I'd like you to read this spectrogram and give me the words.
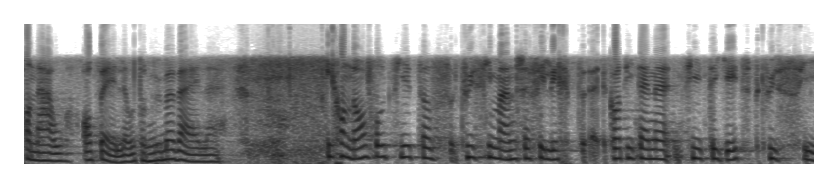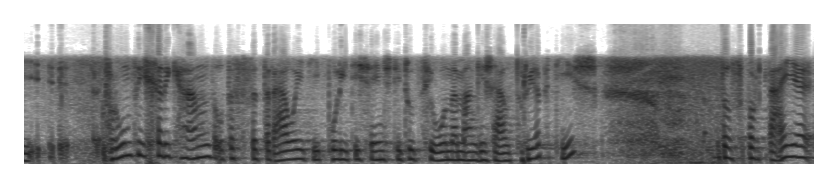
kann, kann auch abwählen oder nicht mehr wählen. Ich kann nachvollziehen, dass gewisse Menschen vielleicht äh, gerade in diesen Zeiten jetzt gewisse äh, Verunsicherung haben oder das Vertrauen in die politischen Institutionen manchmal auch trübt ist. Dass Parteien,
